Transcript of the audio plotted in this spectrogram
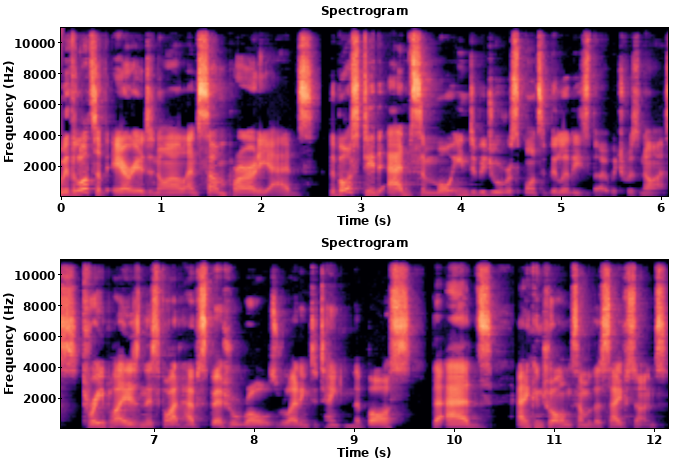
with lots of area denial and some priority adds. The boss did add some more individual responsibilities though, which was nice. Three players in this fight have special roles relating to tanking the boss, the adds, and controlling some of the safe zones.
